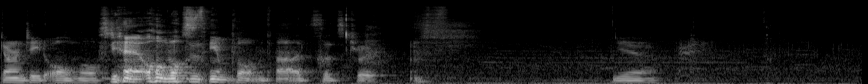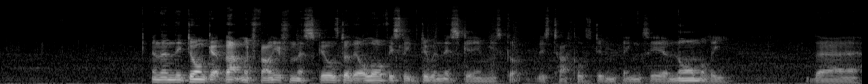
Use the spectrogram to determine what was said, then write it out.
Guaranteed almost. Yeah, almost is the important part. That's, that's true. yeah. And then they don't get that much value from their skills, do they? Although obviously doing this game, he's got his tackles doing things here. Normally, they're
